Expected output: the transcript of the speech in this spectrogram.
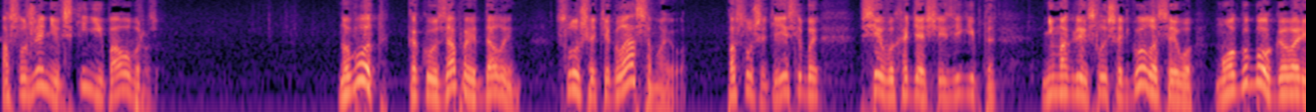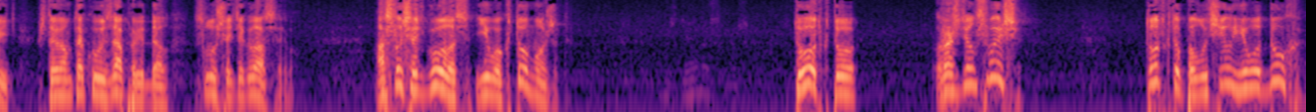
о служении в скинии по образу. Но вот, какую заповедь дал им. Слушайте гласа моего. Послушайте, если бы все выходящие из Египта не могли слышать голоса его, мог бы Бог говорить, что я вам такую заповедь дал, слушайте гласа его. А слышать голос его кто может? Тот, кто рожден свыше. Тот, кто получил его духа.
